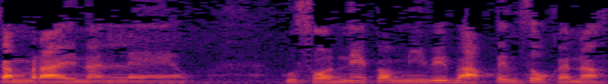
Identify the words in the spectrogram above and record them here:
กำไรนั้นแล้ว กุศลเนี่ยก็มีวิบากเป็นสุขกันเนาะ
